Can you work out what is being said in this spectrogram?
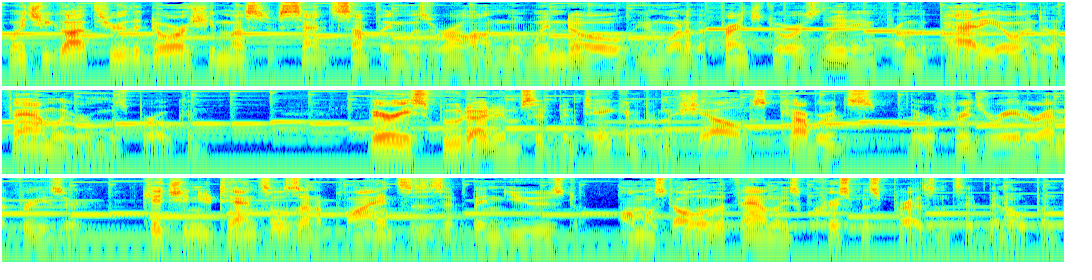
When she got through the door, she must have sensed something was wrong. The window in one of the French doors leading from the patio into the family room was broken. Various food items had been taken from the shelves, cupboards, the refrigerator, and the freezer. Kitchen utensils and appliances had been used. Almost all of the family's Christmas presents had been opened.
